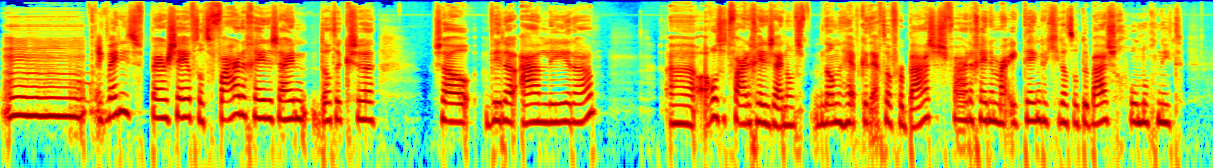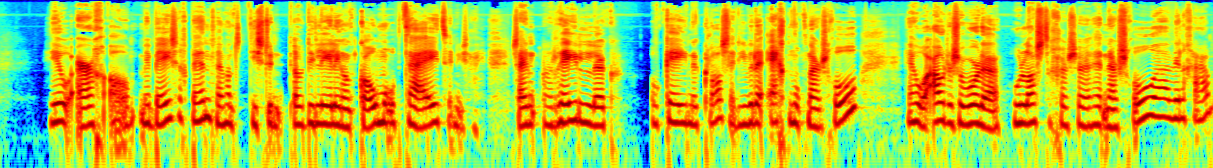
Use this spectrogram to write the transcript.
Mm, ik weet niet per se of dat vaardigheden zijn dat ik ze zou willen aanleren. Eh, als het vaardigheden zijn, dan, dan heb ik het echt over basisvaardigheden. Maar ik denk dat je dat op de basisschool nog niet heel erg al mee bezig bent. Want die, oh, die leerlingen komen op tijd en die zijn, zijn redelijk oké in de klas. En die willen echt nog naar school. En hoe ouder ze worden, hoe lastiger ze het naar school eh, willen gaan.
